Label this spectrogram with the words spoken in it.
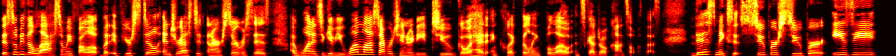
This will be the last time we follow up. But if you're still interested in our services, I wanted to give you one last opportunity to go ahead and click the link below and schedule a consult with us. This makes it super, super easy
